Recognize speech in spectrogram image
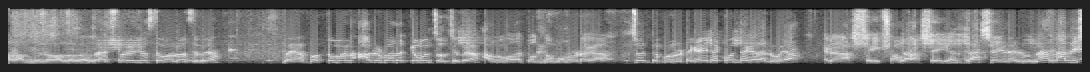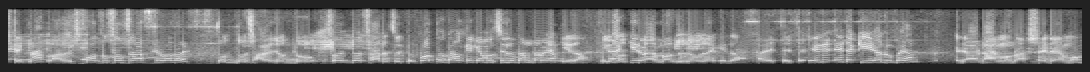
আলহামদুলিল্লাহ ভালো। ভাই শরীর স্বাস্থ্য ভালো আছে ভাইয়া? ভাইয়া বর্তমান আলুর বাজার কেমন চলছে ভাইয়া? আলু বাজার চোদ্দ পনেরো টাকা। চোদ্দ পনেরো টাকা। এটা কোন জায়গার আলু ভাইয়া? এটা রাজশাহী সব রাজশাহী এখানে রাজশাহীর আলু না? লাল স্টেক না? লাল কত চলছে আজকের বাজারে? চোদ্দ সাড়ে চোদ্দ। চোদ্দ সাড়ে চোদ্দ। গতকালকে কেমন ছিল দামটা ভাইয়া? একই দাম। একই রকম একই দাম। আচ্ছা আচ্ছা। এটা কি আলু ভাইয়া? এটা diamond Rajshahi diamond.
